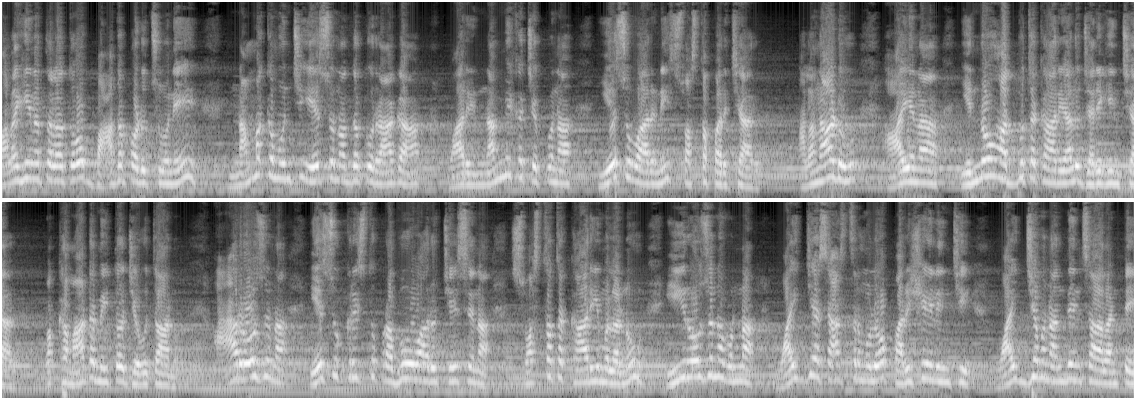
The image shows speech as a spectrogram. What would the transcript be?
బలహీనతలతో బాధపడుచూనే నమ్మకముంచి యేసునద్దకు రాగా వారి నమ్మిక చెప్పున యేసు వారిని స్వస్థపరిచారు. అలనాడు ఆయన ఎన్నో అద్భుత కార్యాలు జరిగించారు. ఒక్క మాట మీతో చెబుతాను. ఆ రోజున యేసుక్రీస్తు ప్రభువు వారు చేసిన స్వస్థత కార్యములను ఈ రోజున ఉన్న వైద్య శాస్త్రములో పరిశీలించి వైద్యమును అందించాలంటే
